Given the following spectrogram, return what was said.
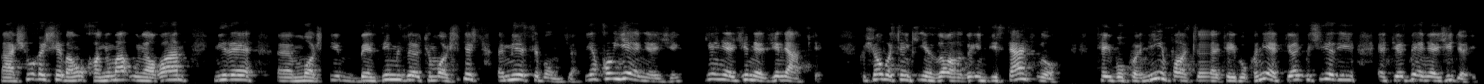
معشوقشه و اون خانم اون آقا هم میره ماشین بنزین می‌ذاره تو ماشینش و می‌رسه به اونجا. یعنی خب یه انرژی یه انرژی انرژی نفته. که شما واسه اینکه این راه رو این دیستنس رو طی بکنی این فاصله طی بکنی احتیاج به چی داری؟ احتیاج به انرژی داری.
